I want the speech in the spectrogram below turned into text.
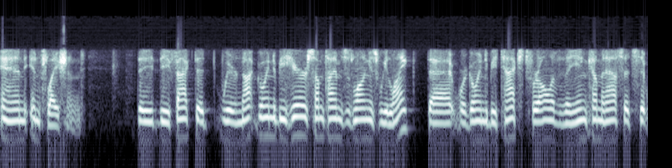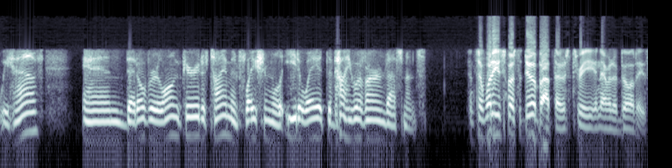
and inflation the the fact that we're not going to be here sometimes as long as we like, that we're going to be taxed for all of the income and assets that we have, and that over a long period of time, inflation will eat away at the value of our investments. And so, what are you supposed to do about those three inevitabilities?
